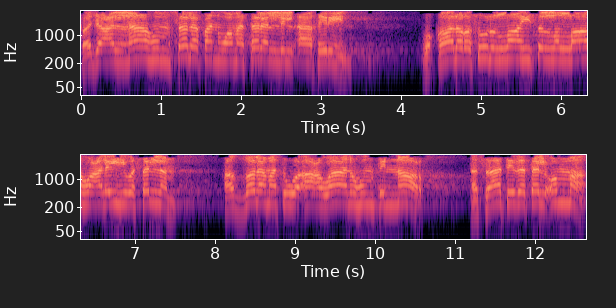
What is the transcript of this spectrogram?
فجعلناهم سلفا ومثلا للآخرين وقال رسول الله صلى الله عليه وسلم الظلمة وأعوانهم في النار أساتذة الأمة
